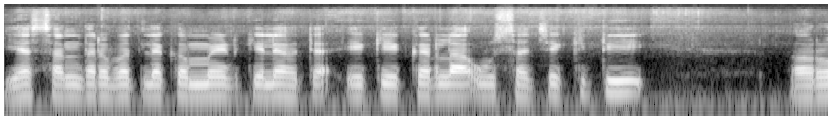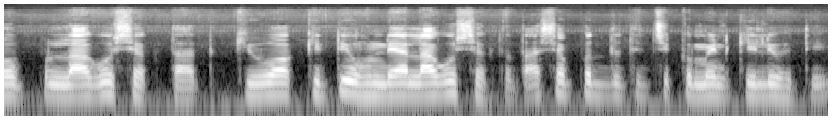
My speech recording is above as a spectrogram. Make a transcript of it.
या संदर्भातल्या कमेंट केल्या होत्या. एक एकरला ऊसाचे किती रोप लागू शकतात किंवा किती हुंड्या लागू शकतात अशा पद्धतीची कमेंट केली होती.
